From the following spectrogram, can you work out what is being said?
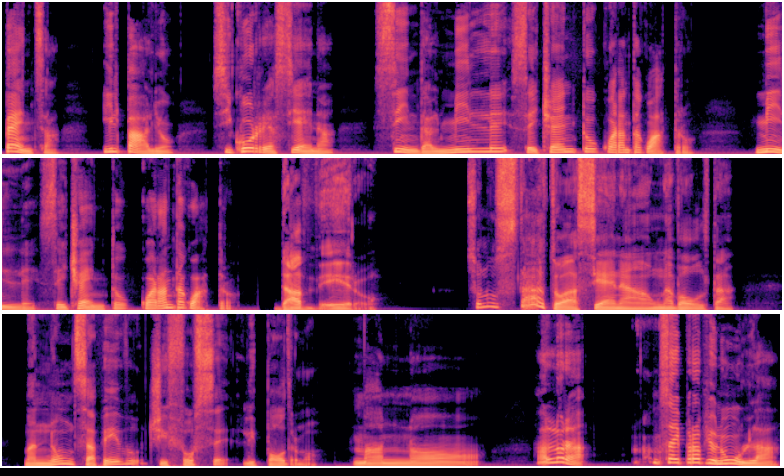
Pensa, il palio si corre a Siena sin dal 1644. 1644. Davvero? Sono stato a Siena una volta, ma non sapevo ci fosse l'ippodromo. Ma no. Allora non sai proprio nulla.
